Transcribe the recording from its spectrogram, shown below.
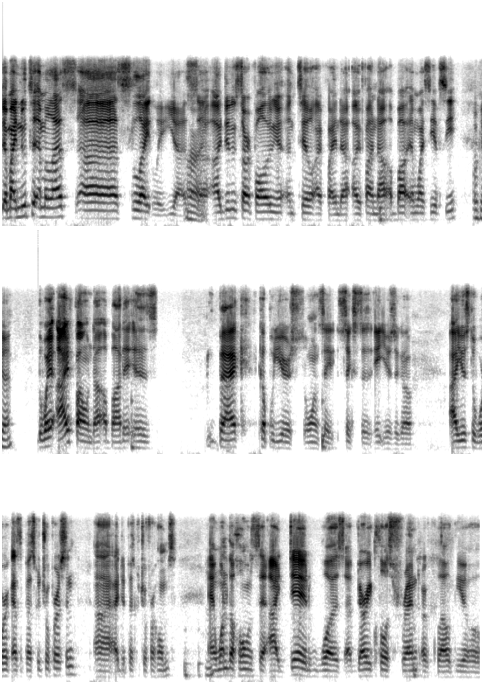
Am I new to MLS? Uh, slightly, yes. All right. Uh, I didn't start following it until I find out I found out about NYCFC. Okay. The way I found out about it is back a couple years. I want to say six to eight years ago. I used to work as a pest control person. Uh, I did pest control for homes, and one of the homes that I did was a very close friend of Claudio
